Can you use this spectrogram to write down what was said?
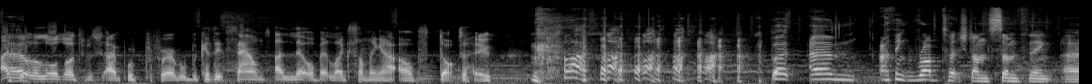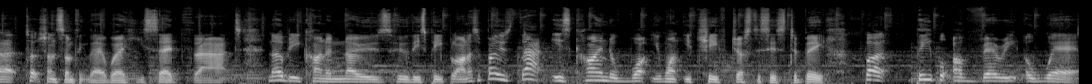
I Um, thought the Law Lords was uh, preferable because it sounds a little bit like something out of Doctor Who. But um, I think Rob touched on something, uh, touched on something there where he said that nobody kind of knows who these people are. And I suppose that is kind of what you want your chief justices to be. But people are very aware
